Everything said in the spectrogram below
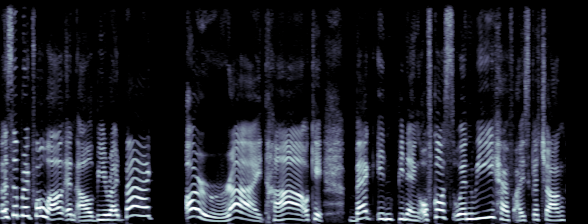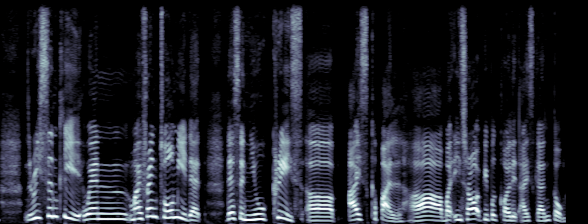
us a break for a while, and I'll be right back. Alright, ha, okay. Back in Penang, of course, when we have ice kacang, recently, when my friend told me that there's a new craze, uh, ais kepal, ah, but in Sarawak people call it ice gantong.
